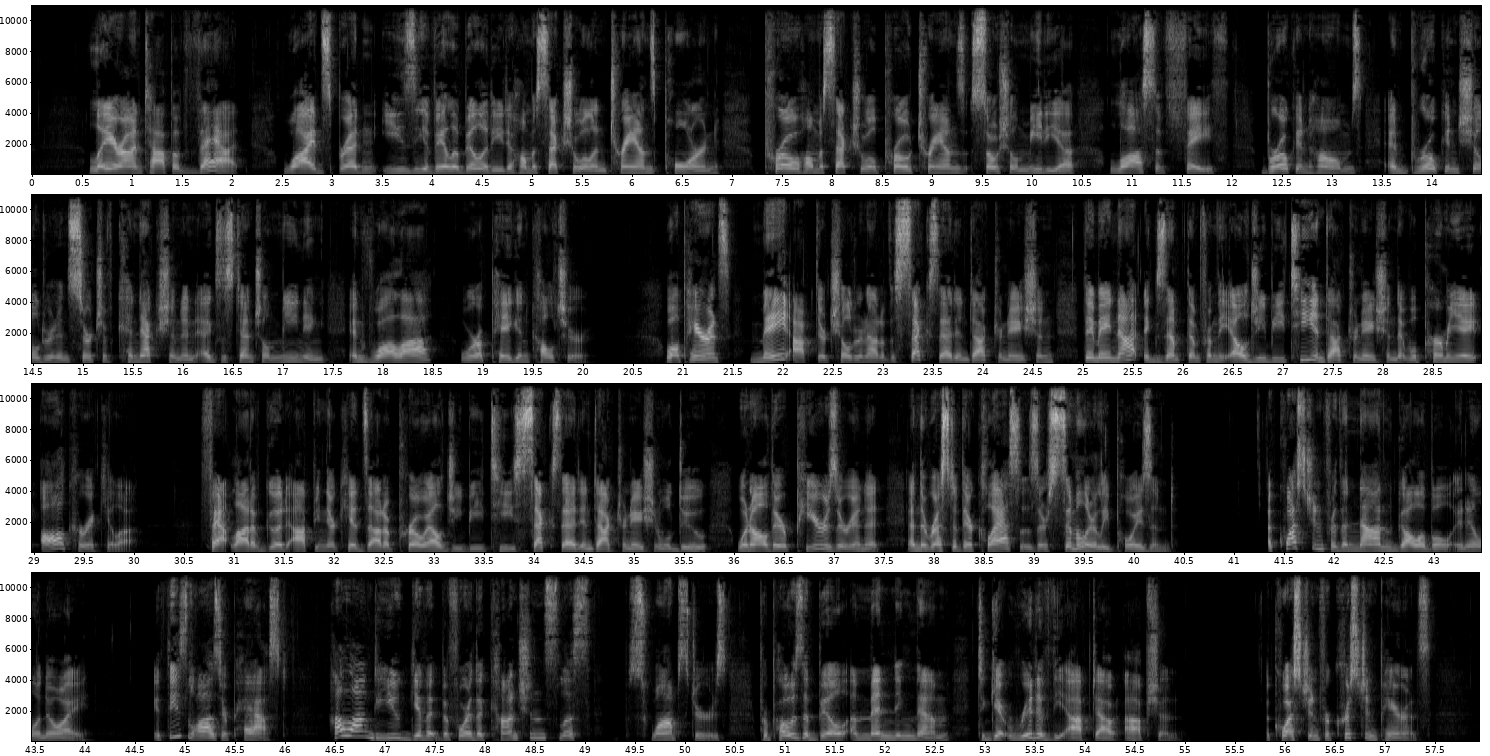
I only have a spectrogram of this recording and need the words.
Layer on top of that widespread and easy availability to homosexual and trans porn, pro homosexual, pro trans social media, loss of faith, broken homes, and broken children in search of connection and existential meaning, and voila, we're a pagan culture. While parents may opt their children out of the sex ed indoctrination, they may not exempt them from the LGBT indoctrination that will permeate all curricula fat lot of good opting their kids out of pro LGBT sex ed indoctrination will do when all their peers are in it and the rest of their classes are similarly poisoned. A question for the non gullible in Illinois. If these laws are passed, how long do you give it before the conscienceless swampsters propose a bill amending them to get rid of the opt out option? A question for Christian parents.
